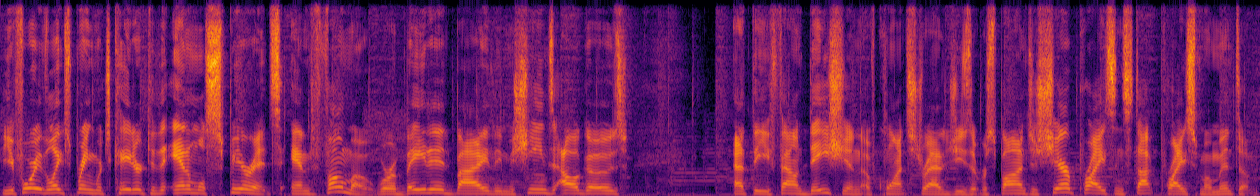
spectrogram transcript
The euphoria of late spring, which catered to the animal spirits and FOMO, were abated by the machines algos at the foundation of quant strategies that respond to share price and stock price momentum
